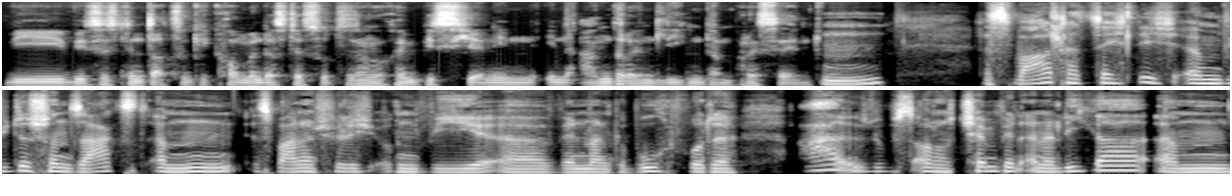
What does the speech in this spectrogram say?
Wie, wie ist es denn dazu gekommen, dass der sozusagen auch ein bisschen in, in anderen Ligen dann präsent war? Mhm. Das war tatsächlich, ähm, wie du schon sagst, ähm, es war natürlich irgendwie, äh, wenn man gebucht wurde, ah, du bist auch noch Champion einer Liga, ähm,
